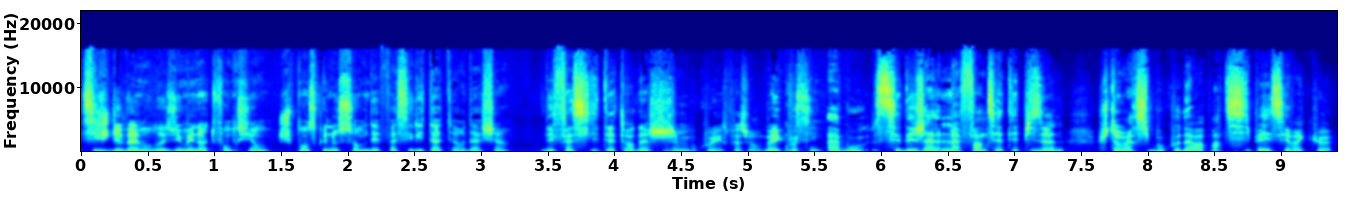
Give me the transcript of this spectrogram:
Si je devais me résumer notre fonction, je pense que nous sommes des facilitateurs d'achat. Des facilitateurs d'achat, j'aime beaucoup l'expression. Bah écoute, Abou, c'est déjà la fin de cet épisode. Je te remercie beaucoup d'avoir participé. C'est vrai que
